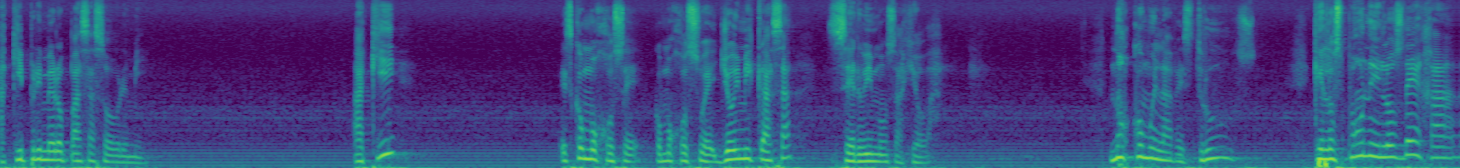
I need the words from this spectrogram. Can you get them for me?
aquí primero pasa sobre mí. Aquí es como José, como Josué. Yo y mi casa servimos a Jehová. No como el avestruz, que los pone y los deja.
